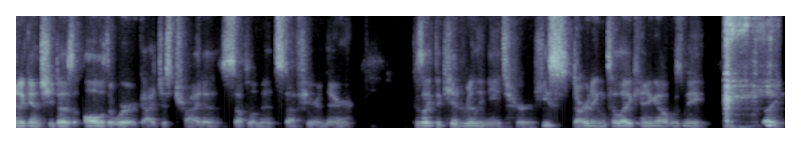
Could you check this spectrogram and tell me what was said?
And again she does all of the work. I just try to supplement stuff here and there because like the kid really needs her he's starting to like hang out with me like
